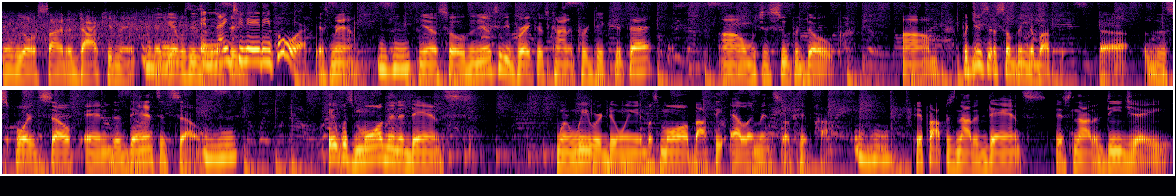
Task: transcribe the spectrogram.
and we all signed a document, and they mm-hmm. gave us these In 1984. Yes, madam mm-hmm. Yeah, so the New York City Breakers kind of predicted that, um, which is super dope. Um, but you said something about uh, the sport itself and the dance itself. It was more than a dance when we were doing it it was more about the elements of hip hop. Hip hop is not a dance, it's not a DJ,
